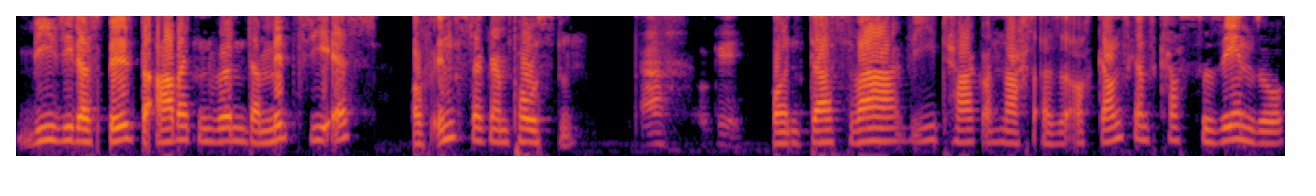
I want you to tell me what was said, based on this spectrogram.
wie sie das Bild bearbeiten würden, damit sie es auf Instagram posten. Ach. Und das war wie Tag und Nacht. Also auch ganz, ganz krass zu sehen, so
